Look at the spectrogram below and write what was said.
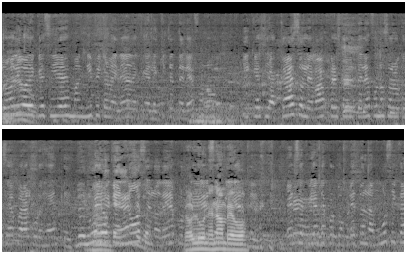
yo digo de que sí es magnífica la idea de que le quite el teléfono y que si acaso le va a prestar el teléfono solo que sea para algo urgente, pero que no se lo dé porque Los él lunes, se no, hombre, vos. pierde. Él se pierde por en la música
